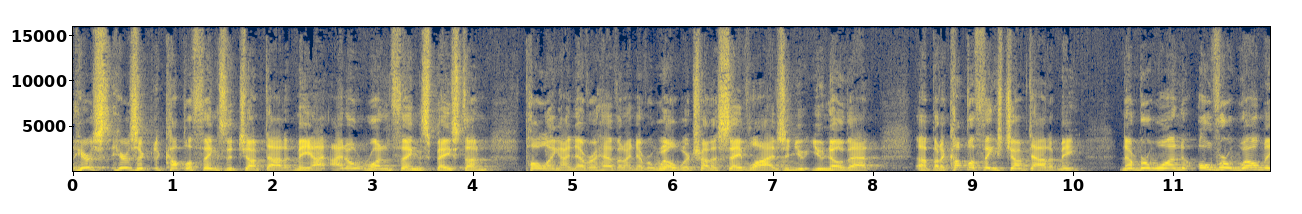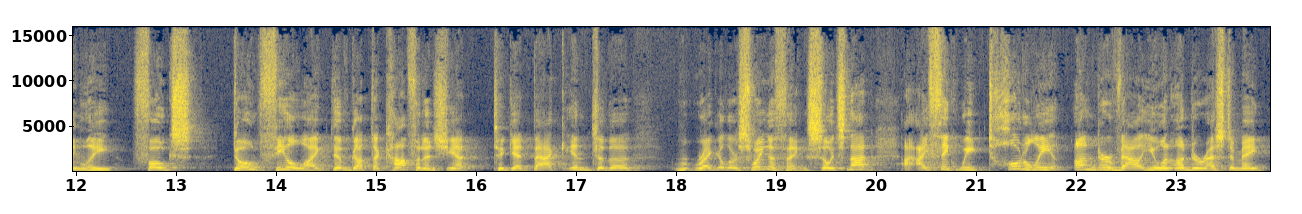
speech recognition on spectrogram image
here's, here's a, couple of things that jumped out at me. I, I don't run things based on polling. I never have and I never will. We're trying to save lives, and you, you know that. Uh, but a couple of things jumped out at me. Number one, overwhelmingly, folks don't feel like they've got the confidence yet to get back into the regular swing of things. So it's not, I think we totally undervalue and underestimate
